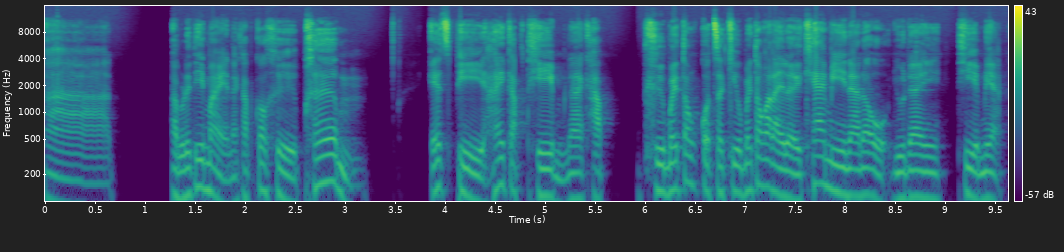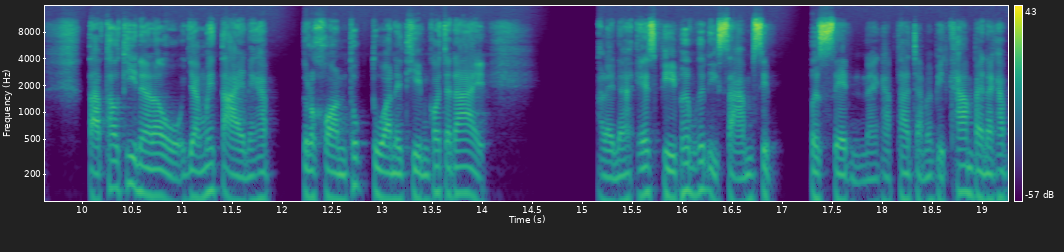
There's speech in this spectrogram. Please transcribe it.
อ่า ability ใหม่นะครับ ก็คือเพิ่ม SP ให้กับทีมนะครับ คือไม่ต้องกดสกิลไม่ต้องอะไรเลย แค่มีนานาโออยู่ในทีมเนี่ยตราบเท่าที่นานาโอยังไม่ตายนะครับ ตัวละครทุกตัวในทีมก็จะได้ อะไรนะ SP เพิ่มขึ้นอีก 30%นะครับ ถ้าจำไม่ผิดข้ามไปนะครับ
